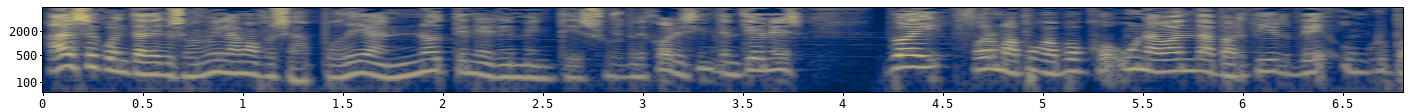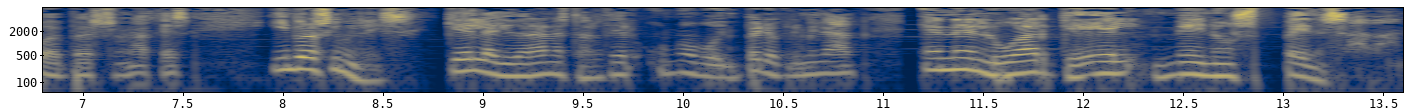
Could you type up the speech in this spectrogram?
Al darse cuenta de que su familia mafiosa podía no tener en mente sus mejores intenciones, Dwight forma poco a poco una banda a partir de un grupo de personajes inverosímiles que le ayudarán a establecer un nuevo imperio criminal en el lugar que él menos pensaba.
